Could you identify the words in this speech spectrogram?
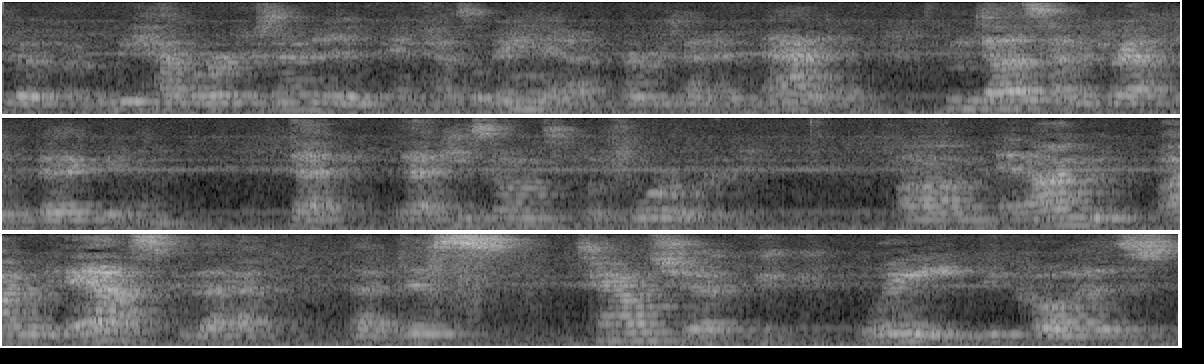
the, we have a representative in Pennsylvania, Representative Madden, who does have a draft of a bag ban that, that he's going to put forward. Um, and I would, I would ask that, that this township wait because,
